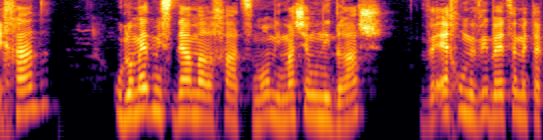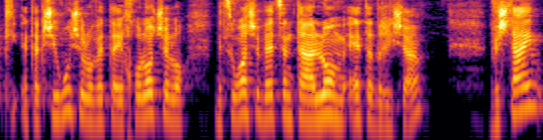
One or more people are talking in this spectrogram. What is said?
אחד, הוא לומד משדה המערכה עצמו, ממה שהוא נדרש, ואיך הוא מביא בעצם את הכשירות שלו ואת היכולות שלו בצורה שבעצם תהלום את הדרישה. ושתיים,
